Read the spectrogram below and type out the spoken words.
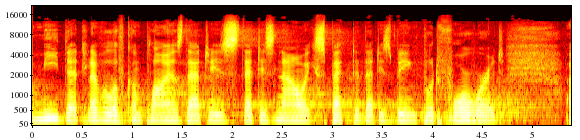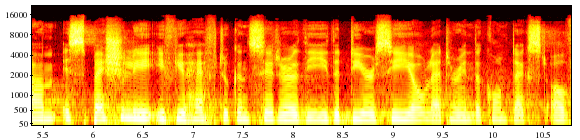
meet that level of compliance that is, that is now expected, that is being put forward um, especially if you have to consider the, the Dear CEO letter in the context of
